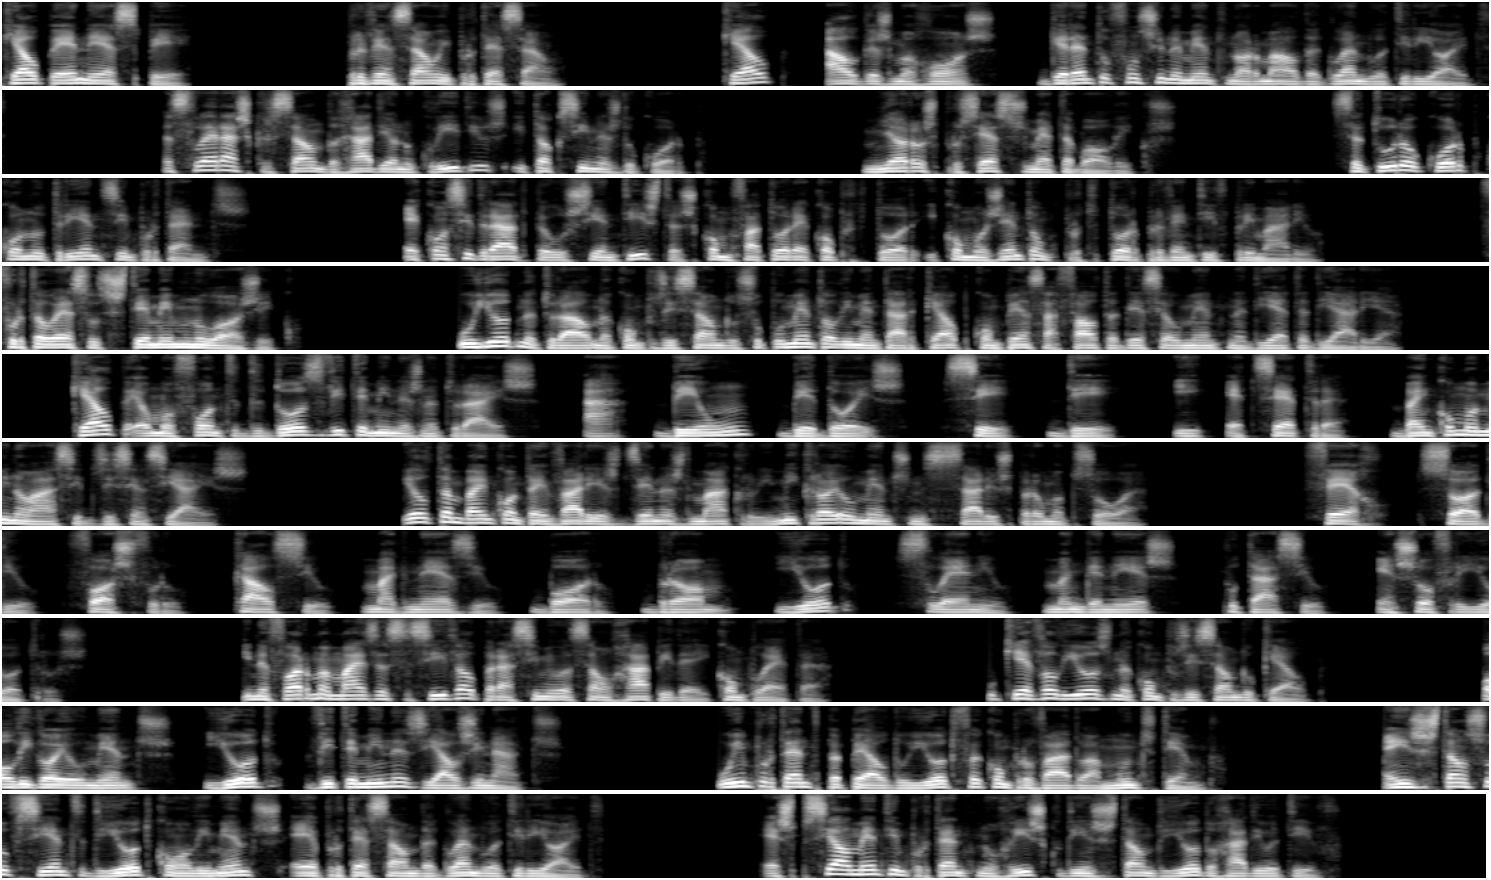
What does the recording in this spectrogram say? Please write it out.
Kelp NSP. Prevenção e proteção. Kelp, algas marrons, garante o funcionamento normal da glândula tireoide. Acelera a excreção de radionuclídeos e toxinas do corpo. Melhora os processos metabólicos. Satura o corpo com nutrientes importantes. É considerado pelos cientistas como fator ecoprotetor e como agente oncoprotetor preventivo primário. Fortalece o sistema imunológico. O iodo natural na composição do suplemento alimentar Kelp compensa a falta desse elemento na dieta diária. Kelp é uma fonte de 12 vitaminas naturais, A, B1, B2, C, D, I, etc., bem como aminoácidos essenciais. Ele também contém várias dezenas de macro e microelementos necessários para uma pessoa. Ferro, sódio, fósforo, cálcio, magnésio, boro, bromo, iodo, selênio, manganês, potássio, enxofre e outros. E na forma mais acessível para assimilação rápida e completa. O que é valioso na composição do kelp? Oligoelementos, iodo, vitaminas e alginatos. O importante papel do iodo foi comprovado há muito tempo. A ingestão suficiente de iodo com alimentos é a proteção da glândula tireoide. É especialmente importante no risco de ingestão de iodo radioativo.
